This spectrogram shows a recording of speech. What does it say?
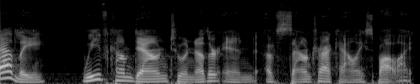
Sadly, we've come down to another end of Soundtrack Alley Spotlight.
